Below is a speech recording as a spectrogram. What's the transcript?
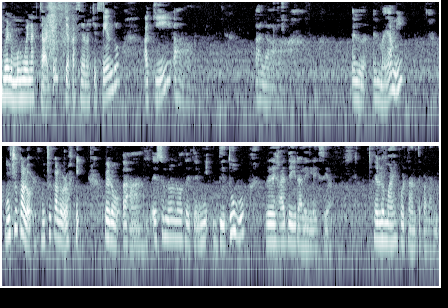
Bueno, muy buenas tardes, ya casi anocheciendo aquí a, la, en, Miami. Mucho calor, mucho calor hoy, pero ah, eso no nos detuvo de dejar de ir a la iglesia. Es lo más importante para mí.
